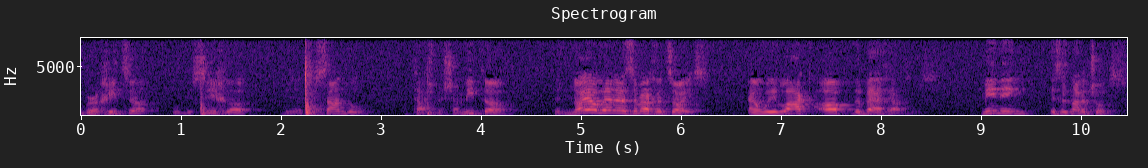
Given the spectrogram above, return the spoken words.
u'berachitza, u'besicha, b'nil sandal, tash b'shamita, the noyalen as a and we lock up the bathhouses. Meaning, this is not a choice.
